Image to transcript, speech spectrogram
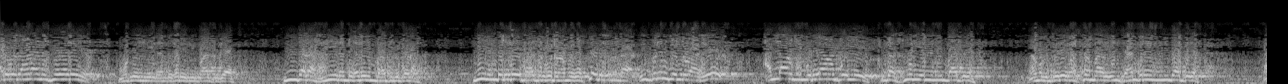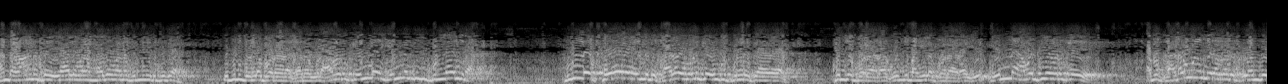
அறுபதாயிரம் என்ன செய்வாரு? முதல் நீ ரெண்டு கடையும் பாத்துக்க இந்தடா நீ ரெண்டு கடையும் பாத்துட்டு போடா. நீ ரெண்டு கடையும் பாத்துட்டு போட நம்ம ரெஸ்ட் எடுக்கணும்டா. இப்படின்னு சொல்லுவாரு. அல்லாவுக்கு முடியாம போய் இந்த சூரியன் நீ பாத்துக்க நமக்கு பெரிய கஷ்டமா இருக்கு சந்திரன் நீ பாத்துக்க அந்த வானத்தை ஏழு வானம் மது வானத்தை நீ எடுத்துக்க. இப்படின்னு சொல்ல போறாரு கடவுள்? அவருக்கு என்ன என்னத்துக்கு பிள்ளைங்கிறார் புள்ள தேவை என்னது? கடவுளுக்கு எதுக்கு புள்ள தேவை? கொஞ்சம் போறாரா? கொஞ்சம் மகிழ போறாரா? என்ன அவசியம் இருக்கு அப்ப கடவுளுங்கிறவருக்கு வந்து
